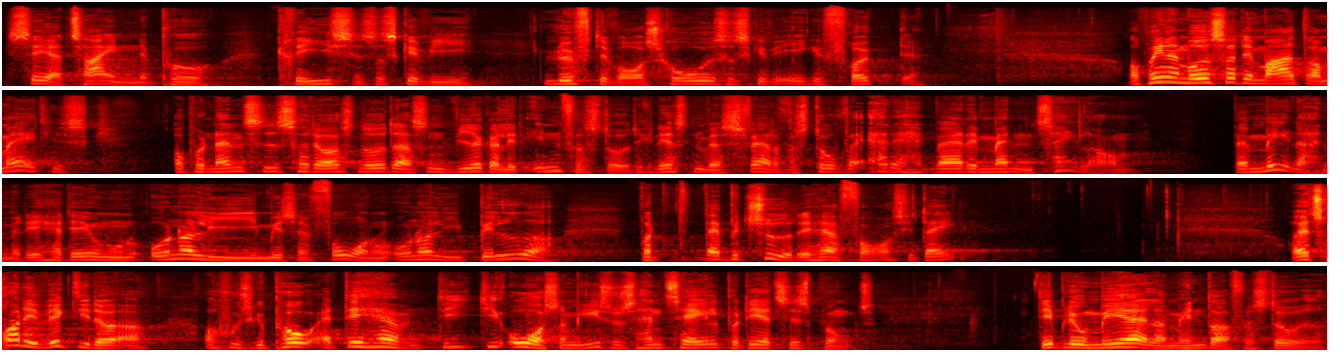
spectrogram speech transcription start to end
ser tegnene på krise, så skal vi løfte vores hoved, så skal vi ikke frygte. Og på en eller anden måde så er det meget dramatisk. Og på den anden side så er det også noget, der sådan virker lidt indforstået. Det kan næsten være svært at forstå, hvad er det, hvad er det manden taler om? Hvad mener han med det her? Det er jo nogle underlige metaforer, nogle underlige billeder. Hvad betyder det her for os i dag? Og jeg tror, det er vigtigt at, at huske på, at det her, de, de ord, som Jesus han talte på det her tidspunkt, det blev mere eller mindre forstået.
